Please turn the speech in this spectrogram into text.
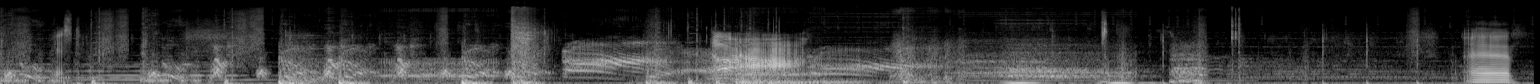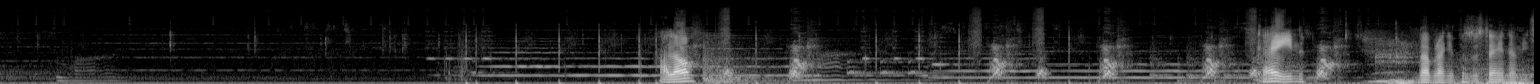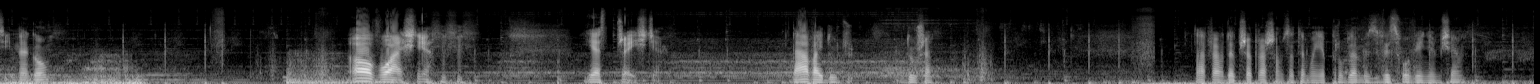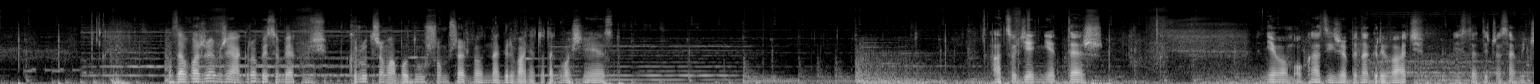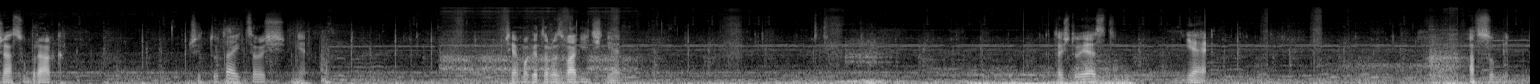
Dobra, nie pozostaje nam nic innego. O, właśnie. Jest przejście. Dawaj du duszę. Naprawdę przepraszam za te moje problemy z wysłowieniem się. Zauważyłem, że jak robię sobie jakąś krótszą albo dłuższą przerwę od nagrywania, to tak właśnie jest. A codziennie też nie mam okazji, żeby nagrywać. Niestety czasami czasu brak. Czy tutaj coś... Nie. Czy ja mogę to rozwalić? Nie. Ktoś tu jest? Nie. A w sumie...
